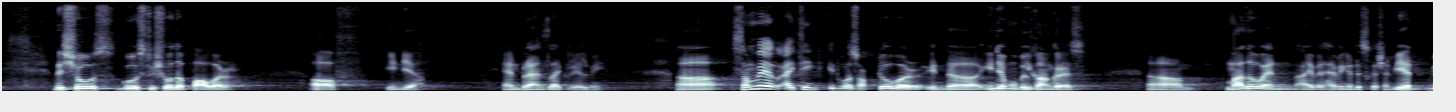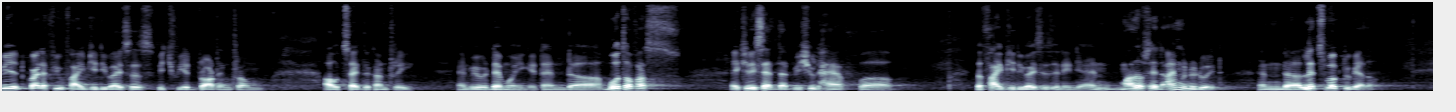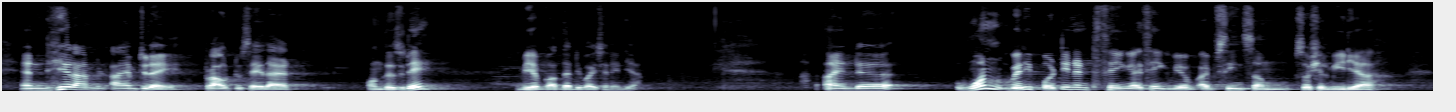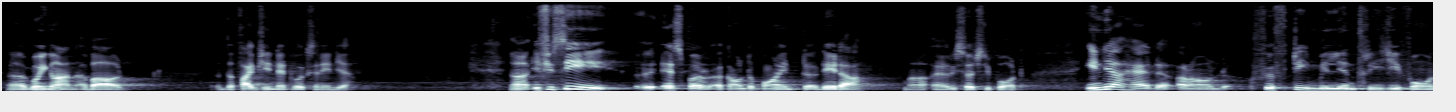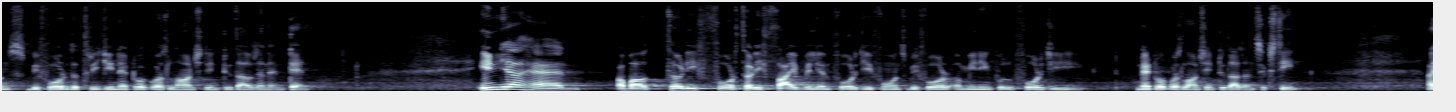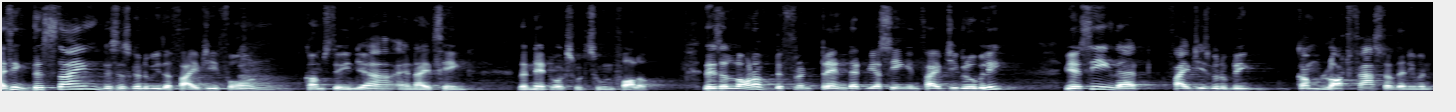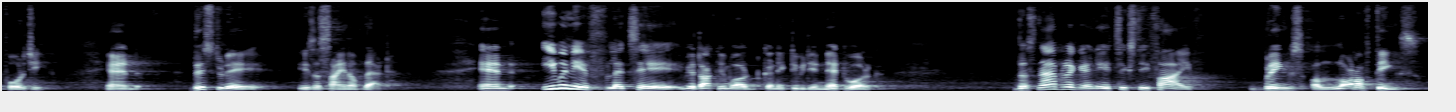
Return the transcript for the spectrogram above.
This shows, goes to show the power of India and brands like Realme. Uh, somewhere, I think it was October in the India Mobile Congress, um, Madhav and I were having a discussion. We had, we had quite a few 5G devices which we had brought in from outside the country, and we were demoing it. And uh, both of us actually said that we should have uh, the 5G devices in India. And Madhav said, I'm going to do it, and uh, let's work together. And here I'm, I am today, proud to say that on this day, we have got that device in India. And uh, one very pertinent thing I think we have, I've seen some social media uh, going on about the 5G networks in India. Uh, if you see, uh, as per a counterpoint uh, data, uh, a research report, India had around 50 million 3G phones before the 3G network was launched in 2010. India had about 34, 35 million 4G phones before a meaningful 4G network was launched in 2016. I think this time, this is going to be the 5G phone comes to India, and I think the networks would soon follow. There's a lot of different trend that we are seeing in 5G globally. We are seeing that 5G is going to bring, come a lot faster than even 4G. And this today is a sign of that. And even if, let's say, we're talking about connectivity and network, the Snapdragon 865 brings a lot of things,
